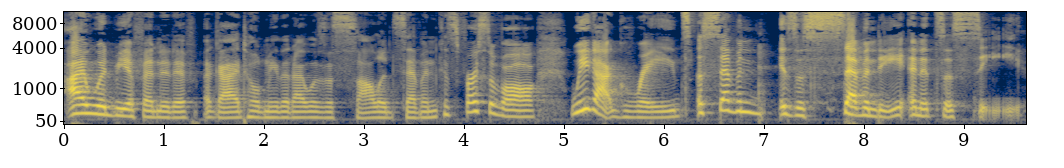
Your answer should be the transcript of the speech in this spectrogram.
I would be offended if a guy told me that I was a solid seven. Because first of all, we got grades. A seven is a seventy, and it's a C.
